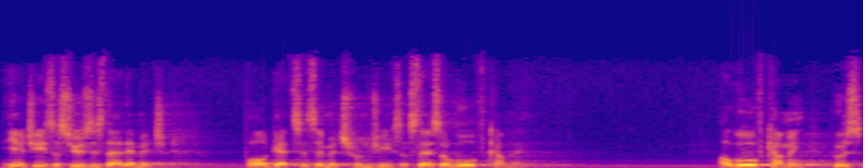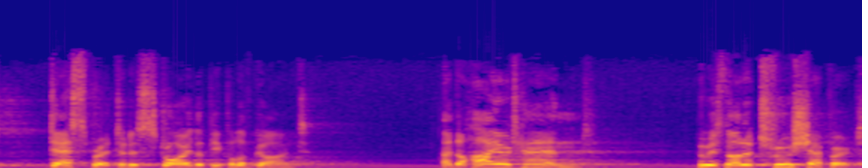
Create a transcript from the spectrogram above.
Here Jesus uses that image. Paul gets his image from Jesus. There's a wolf coming. A wolf coming who's desperate to destroy the people of God. And the hired hand, who is not a true shepherd,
